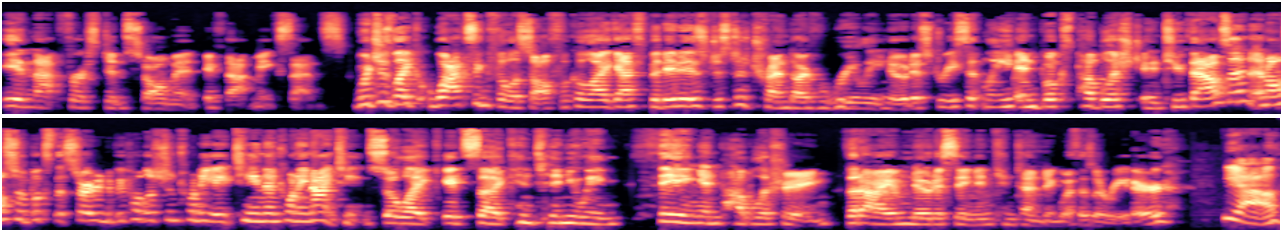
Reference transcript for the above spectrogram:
in that first installment, if that makes sense. Which is like waxing philosophical, I guess, but it is just a trend I've really noticed recently in books published in 2000 and also books that started to be published in 2018 and 2019. So like it's a continuing thing in publishing that I am noticing and contending with as a reader. Yeah.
